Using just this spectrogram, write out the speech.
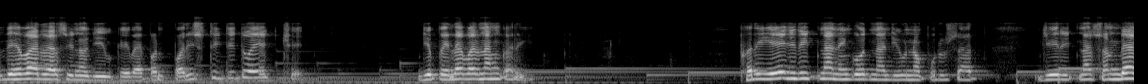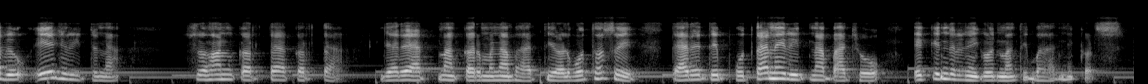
વ્યવહાર રાશિનો જીવ કહેવાય, પણ પરિસ્થિતિ તો એ જ છે. જે પહેલા વર્ણન કરી. ફરી એ જ રીતના નિગોદના જીવનો પુરુષાર્થ જે રીતના સમજાવ્યો, એ જ રીતના સહન કરતા કરતા જ્યારે આત્મા કર્મના ભારથી હળવો થશે, ત્યારે તે પોતાની રીતના પાછો એકેન્દ્ર ગોદમાંથી બહાર નીકળશે.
